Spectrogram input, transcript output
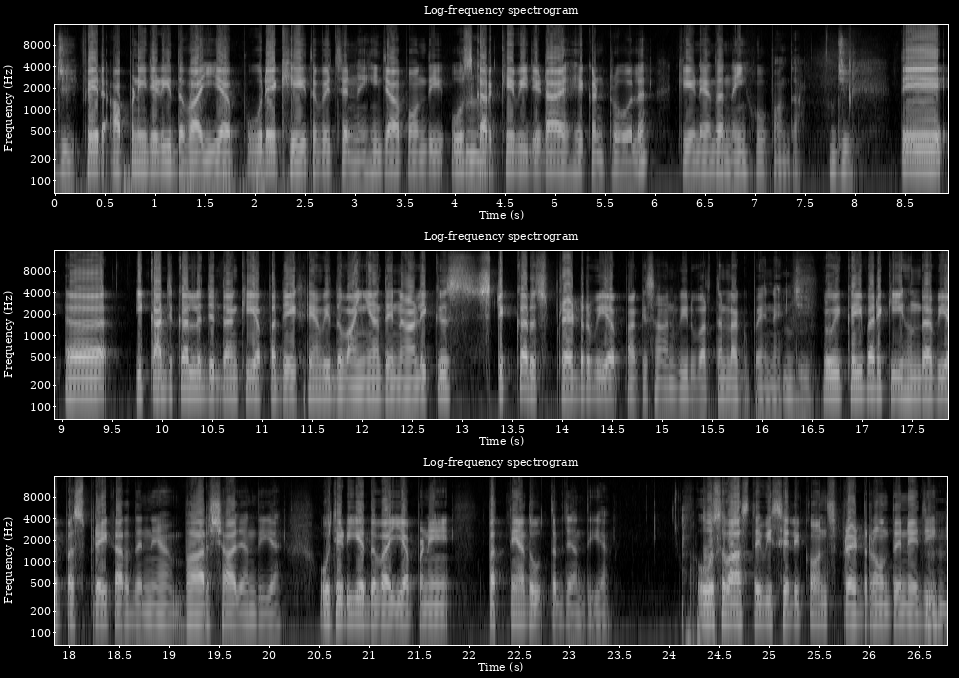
ਜੀ। ਫਿਰ ਆਪਣੀ ਜਿਹੜੀ ਦਵਾਈ ਹੈ ਪੂਰੇ ਖੇਤ ਵਿੱਚ ਨਹੀਂ ਜਾ ਪਾਉਂਦੀ। ਉਸ ਕਰਕੇ ਵੀ ਜਿਹੜਾ ਇਹ ਕੰਟਰੋਲ ਕੀੜਿਆਂ ਦਾ ਨਹੀਂ ਹੋ ਪਾਉਂਦਾ। ਜੀ। ਤੇ ਇੱਕ ਅੱਜ ਕੱਲ ਜਿੱਦਾਂ ਕਿ ਆਪਾਂ ਦੇਖ ਰਹੇ ਹਾਂ ਵੀ ਦਵਾਈਆਂ ਦੇ ਨਾਲ ਇੱਕ ਸਟicker ਸਪਰੈਡਰ ਵੀ ਆਪਾਂ ਕਿਸਾਨ ਵੀਰ ਵਰਤਣ ਲੱਗ ਪਏ ਨੇ। ਕਿਉਂਕਿ ਕਈ ਵਾਰ ਕੀ ਹੁੰਦਾ ਵੀ ਆਪਾਂ ਸਪਰੇਅ ਕਰ ਦਿੰਨੇ ਆ ਬਾਰਿਸ਼ ਆ ਜਾਂਦੀ ਆ ਉਹ ਜਿਹੜੀ ਇਹ ਦਵਾਈ ਆਪਣੇ ਪੱਤਿਆਂ ਤੋਂ ਉਤਰ ਜਾਂਦੀ ਆ। ਉਸ ਵਾਸਤੇ ਵੀ ਸਿਲੀਕਨ ਸਪਰੈਡਰ ਆਉਂਦੇ ਨੇ ਜੀ।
